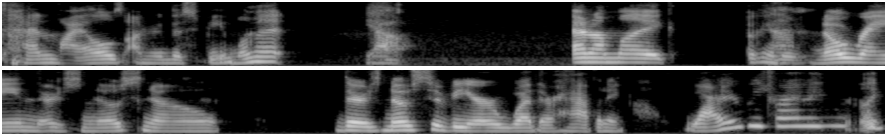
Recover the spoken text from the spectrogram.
10 miles under the speed limit yeah, and I'm like, okay, Yeah. there's no rain, there's no snow, there's no severe weather happening. Why are we driving like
